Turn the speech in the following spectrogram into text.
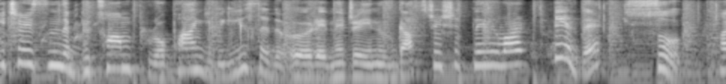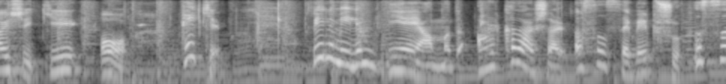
İçerisinde butan, propan gibi lisede öğreneceğiniz gaz çeşitleri var. Bir de su. H2O. Peki benim elim niye yanmadı? Arkadaşlar asıl sebep şu. Isı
